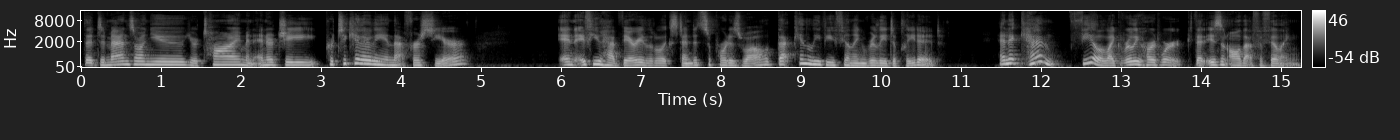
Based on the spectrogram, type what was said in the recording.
The demands on you, your time and energy, particularly in that first year. And if you have very little extended support as well, that can leave you feeling really depleted. And it can feel like really hard work that isn't all that fulfilling.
